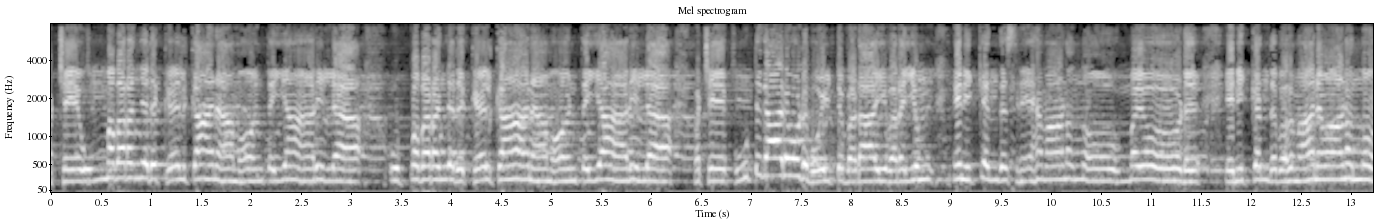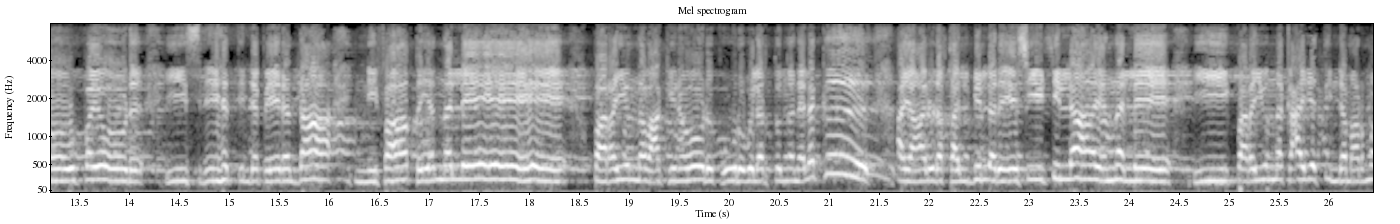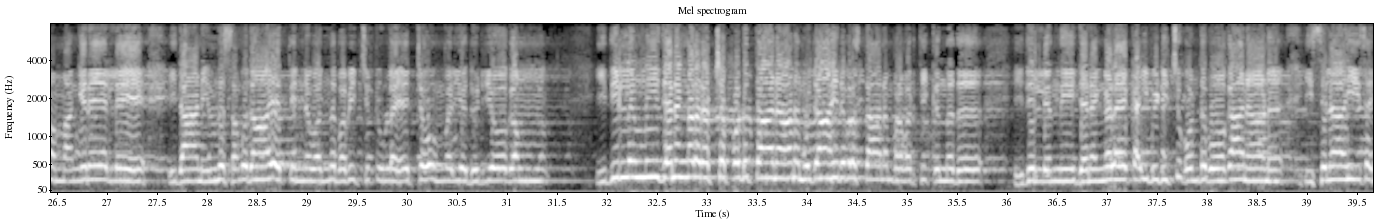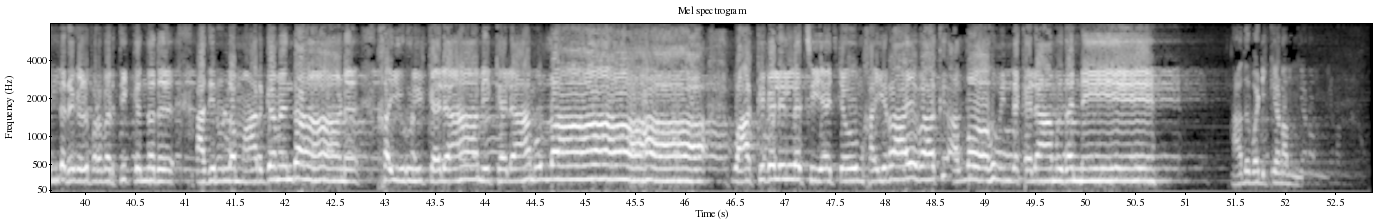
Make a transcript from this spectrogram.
പക്ഷേ ഉമ്മ പറഞ്ഞത് കേൾക്കാനാ മോൻ തയ്യാറില്ല. ഉപ്പ പറഞ്ഞത് കേൾക്കാനാ മോൻ തയ്യാറില്ല. പക്ഷേ കൂട്ടുകാരോട് പോയിട്ട് ബടായി പറയും എനിക്കെന്ത് സ്നേഹമാണെന്നോ ഉമ്മയോട്? എനിക്കെന്ത് ബഹുമാനമാണെന്നോ ഉപ്പയോട്? ഈ സ്നേഹത്തിന്റെ പേരെന്താ? നിഫാത്ത് എന്നല്ലേ? പറയുന്ന വാക്കിനോട് കൂറു പുലർത്തുന്ന നിലയ്ക്ക് അയാളുടെ കൽബിൽ അത് ഏശിയിട്ടില്ല എന്നല്ലേ? ഈ പറയുന്ന കാര്യത്തിന്റെ മർമ്മം അങ്ങനെയല്ലേ? ഇതാണ് ഇന്ന് സമുദായത്തിന് വന്ന് ഭവിച്ചിട്ടുള്ള ഏറ്റവും വലിയ ദുര്യോഗം. ഇതിൽ നിന്ന് ഈ ജനങ്ങളെ രക്ഷപ്പെടുത്താനാണ് മുജാഹിദ് പ്രസ്ഥാനം പ്രവർത്തിക്കുന്നത്. ഇതിൽ നിന്ന് ഈ ജനങ്ങളെ കൈപിടിച്ചു കൊണ്ടുപോകാനാണ് ഇസ്ലാഹി സെന്ററുകൾ പ്രവർത്തിക്കുന്നത്. അതിനുള്ള മാർഗം എന്താണ്? ഹൈറുൽ കലാമി കലാമുള്ള വാക്കുകളിൽ വെച്ച് ഏറ്റവും ഹൈറായ വാക്ക് അള്ളാഹുവിന്റെ കലാമ് തന്നെ. അത് പഠിക്കണം.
